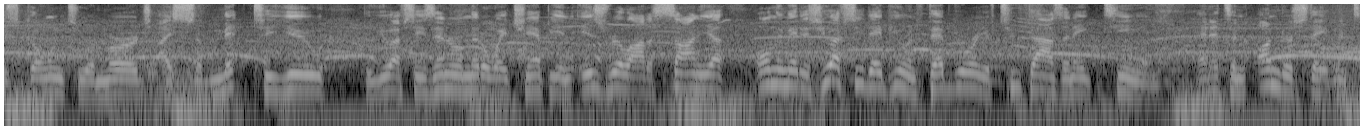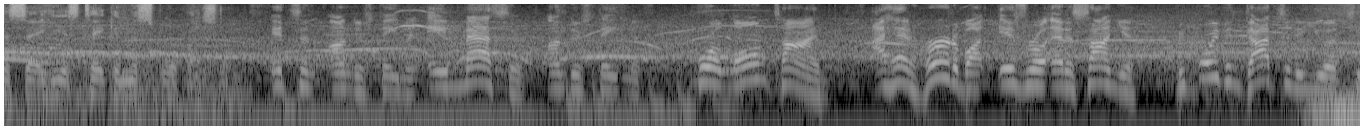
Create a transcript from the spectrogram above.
is going to emerge. I submit to you, the UFC's interim middleweight champion, Israel Adesanya, only made his UFC debut in February of 2018, and it's an understatement to say he has taken this sport by storm. It's an understatement, a massive understatement. For a long time, I had heard about Israel Adesanya before even got to the UFC,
